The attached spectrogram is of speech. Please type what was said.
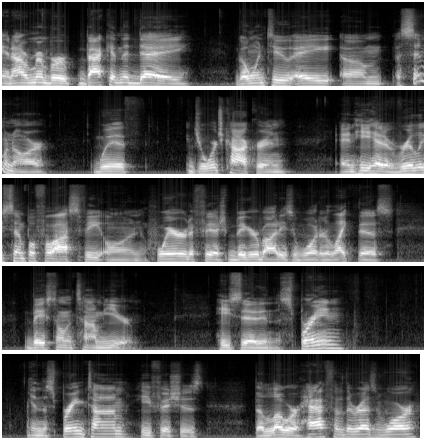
and I remember back in the day going to a, um, a seminar with George Cochran, and he had a really simple philosophy on where to fish bigger bodies of water like this based on the time of year. He said in the spring, in the springtime, he fishes the lower half of the reservoir,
